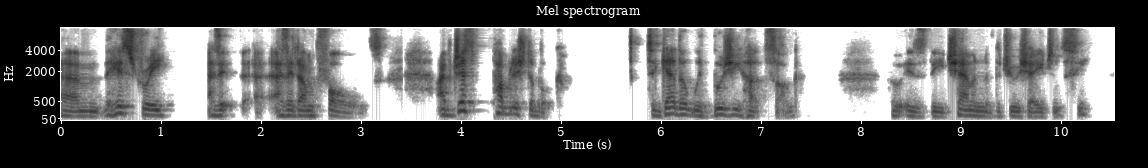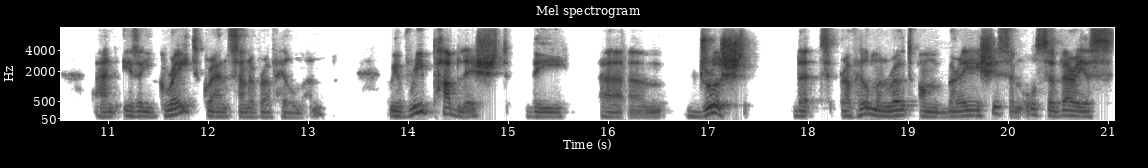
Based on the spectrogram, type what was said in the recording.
um, the history as it, as it unfolds. I've just published a book together with Bougie Herzog, who is the chairman of the Jewish Agency and is a great grandson of Rav Hillman. We've republished the um, drush that Rav Hillman wrote on Bereshis and also various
